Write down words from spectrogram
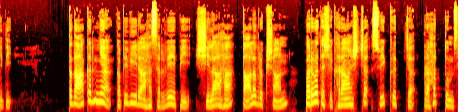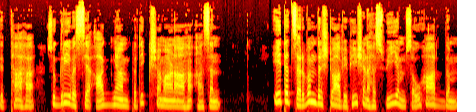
इति। तदाकर्ण्य कपिवीराः सर्वेऽपि शिलाः तालवृक्षान् पर्वतशिखरांश्च स्वीकृत्य प्रहर्तुम् सिद्धाः सुग्रीवस्य आज्ञाम् प्रतीक्षमाणाः आसन्। एतत्सर्वम् दृष्ट्वा विभीषणः स्वीयम् सौहार्दम्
